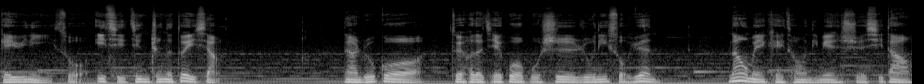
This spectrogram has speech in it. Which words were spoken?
给予你所一起竞争的对象。那如果最后的结果不是如你所愿，那我们也可以从里面学习到，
